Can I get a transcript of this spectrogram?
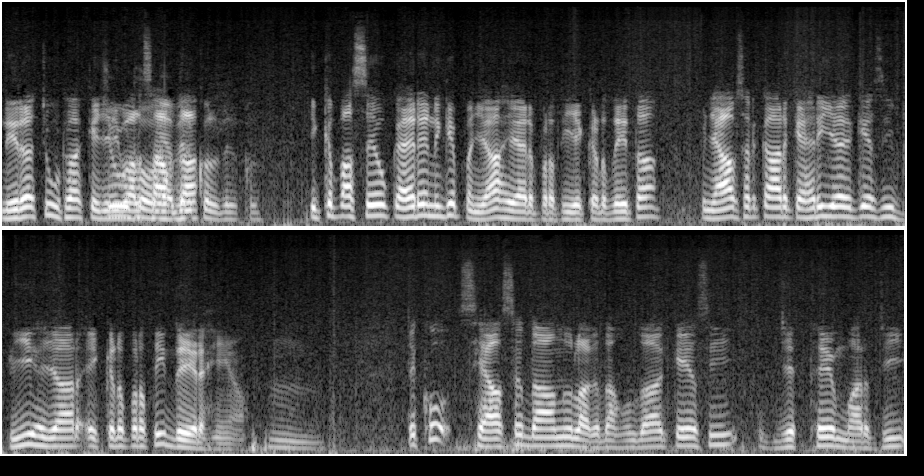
ਨਿਰਾ ਝੂਠਾ ਕੇਜਰੀਵਾਲ ਸਾਹਿਬ ਦਾ। ਬਿਲਕੁਲ ਬਿਲਕੁਲ। ਇੱਕ ਪਾਸੇ ਉਹ ਕਹਿ ਰਹੇ ਨੇ ਕਿ 50000 ਪ੍ਰਤੀ ਏਕੜ ਦੇਤਾ ਪੰਜਾਬ ਸਰਕਾਰ ਕਹਿ ਰਹੀ ਹੈ ਕਿ ਅਸੀਂ 20000 ਏਕੜ ਪ੍ਰਤੀ ਦੇ ਰਹੇ ਹਾਂ। ਹੂੰ। ਦੇਖੋ ਸਿਆਸਤਦਾਨ ਨੂੰ ਲੱਗਦਾ ਹੁੰਦਾ ਕਿ ਅਸੀਂ ਜਿੱਥੇ ਮਰਜ਼ੀ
